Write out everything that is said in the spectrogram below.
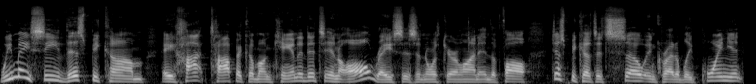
We may see this become a hot topic among candidates in all races in North Carolina in the fall just because it's so incredibly poignant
